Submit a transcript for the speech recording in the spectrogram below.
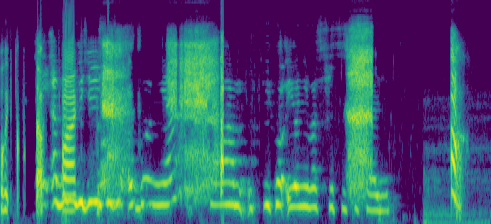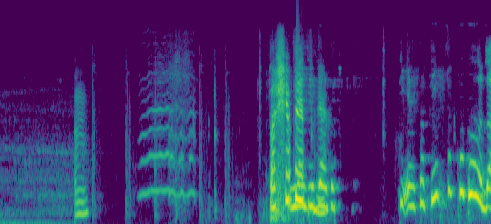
Oj, what Ej, the A wy fuck? widzieliście, że ogólnie stałam cicho i oni was wszyscy słyszeli. To się Nie, wytnie. Jaka piękna pogoda.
